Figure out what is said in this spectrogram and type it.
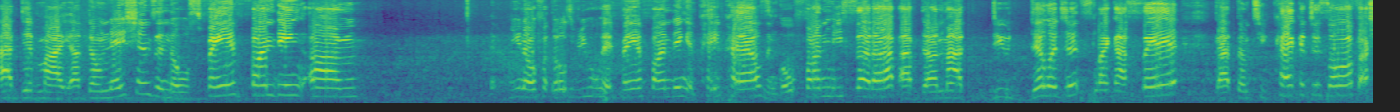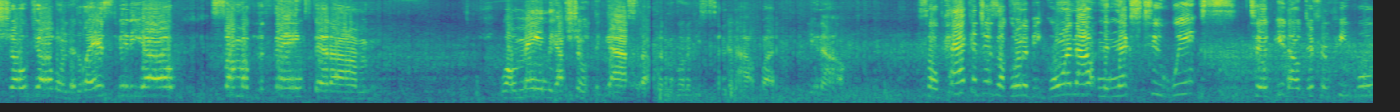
I did my uh, donations and those fan funding. Um, you know, for those of you who had fan funding and PayPal's and GoFundMe set up, I've done my due diligence, like I said. Got them two packages off. I showed y'all on the last video some of the things that, um, well, mainly I showed the gas stuff that I'm going to be sending out, but, you know. So packages are going to be going out in the next two weeks to, you know, different people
